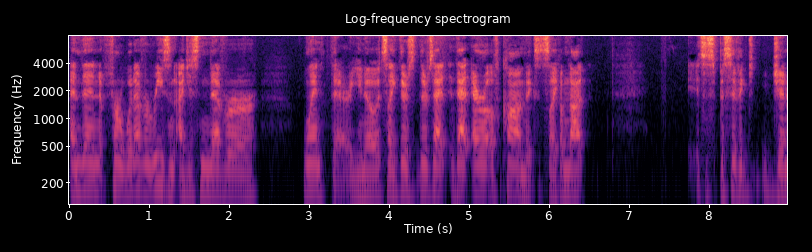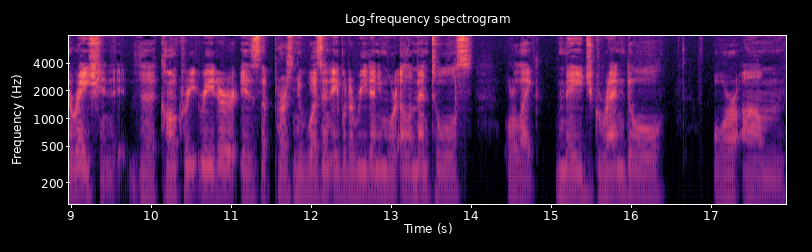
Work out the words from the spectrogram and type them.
And then for whatever reason, I just never went there. You know, it's like there's there's that that era of comics. It's like I'm not it's a specific generation. The concrete reader is the person who wasn't able to read any more elementals or like Mage Grendel or um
